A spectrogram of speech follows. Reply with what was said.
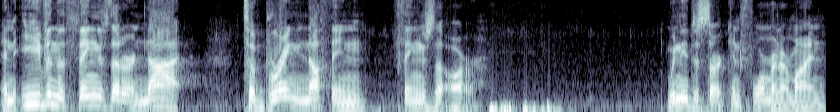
and even the things that are not, to bring nothing things that are. We need to start conforming our mind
